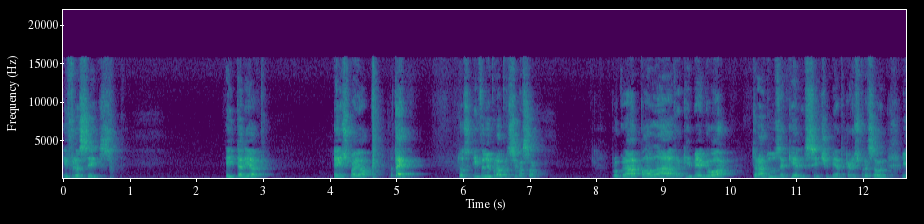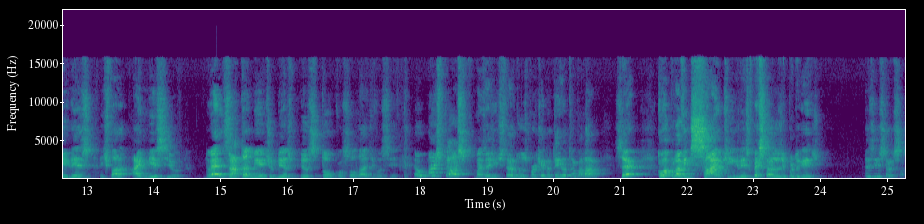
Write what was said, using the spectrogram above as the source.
Em francês? Em italiano? Em espanhol? Não tem. Então você tem que fazer para aproximação. Procurar a palavra que melhor traduz aquele sentimento, aquela expressão. Em inglês a gente fala I miss you. Não é exatamente o mesmo, eu estou com saudade de você. É mas a gente traduz porque não tem outra palavra, certo? Como a palavra insight em inglês. Como é que se traduz em português? Não existe tradução.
